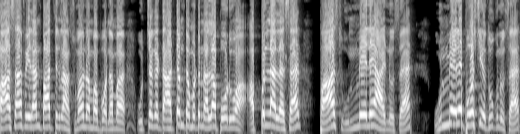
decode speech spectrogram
பாஸ் ஆஃப் ஃபெயிலான்னு பார்த்துக்கலாம். சும்மா நம்ம நம்ம உச்சக்கட்ட அட்டம் மட்டும் நல்லா போடுவோம். அப்படிலாம் இல்லை சார் பாஸ் உண்மையிலே ஆயிடணும் சார். உண்மையிலே போஸ்டிங்கை தூக்கணும் சார்.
